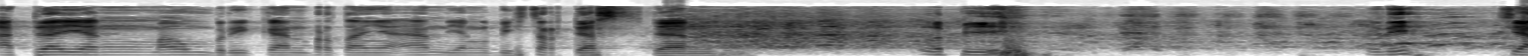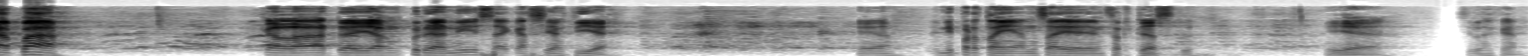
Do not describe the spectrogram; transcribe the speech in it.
Ada yang mau memberikan pertanyaan yang lebih cerdas dan lebih ini siapa? Kalau ada yang berani saya kasih hadiah. Ya, ini pertanyaan saya yang cerdas tuh. Iya, silahkan.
